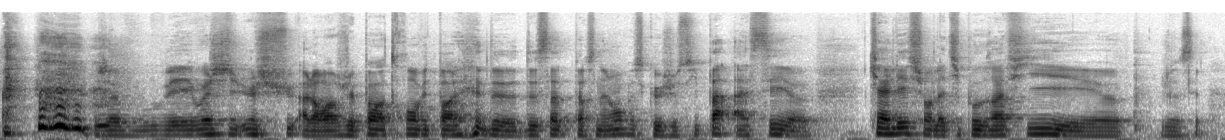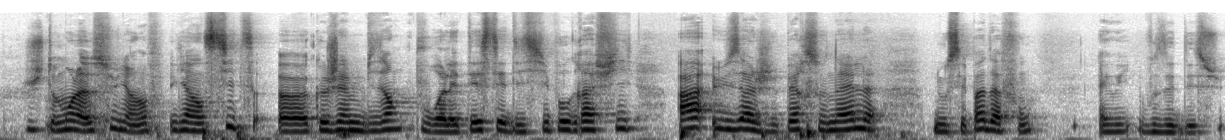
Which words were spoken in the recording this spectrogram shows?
J'avoue. Mais moi, je, je suis. Alors, j'ai pas trop envie de parler de, de ça personnellement parce que je suis pas assez euh, calé sur la typographie et euh, je sais. Justement, là-dessus, il y, a un- il y a un site euh, que j'aime bien pour aller tester des typographies à usage personnel. Nous, c'est pas d'à fond. Eh oui, vous êtes déçus.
